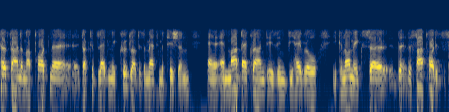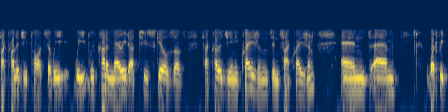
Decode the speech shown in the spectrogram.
co-founder, my partner, uh, Dr. Vladimir Kruglov, is a mathematician, and, and, my background is in behavioral economics. So the the side part is the psychology part. So we we we've kind of married our two skills of psychology and equations in Psyquation, and um, what we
